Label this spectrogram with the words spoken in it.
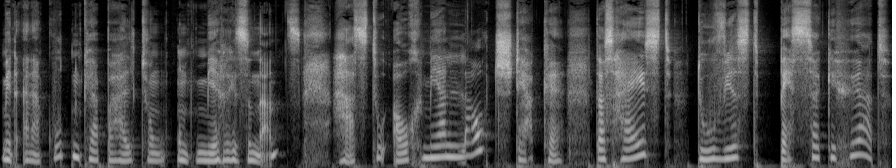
mit einer guten Körperhaltung und mehr Resonanz hast du auch mehr Lautstärke. Das heißt, du wirst besser gehört.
